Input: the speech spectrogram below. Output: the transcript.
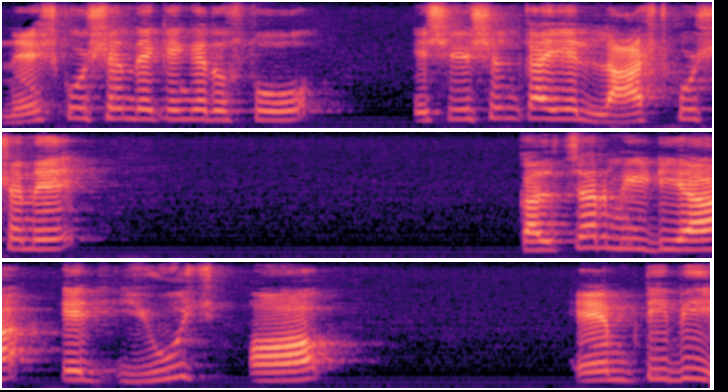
नेक्स्ट क्वेश्चन देखेंगे दोस्तों। इस सेशन का ये लास्ट क्वेश्चन है। Culture media is use of MTB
